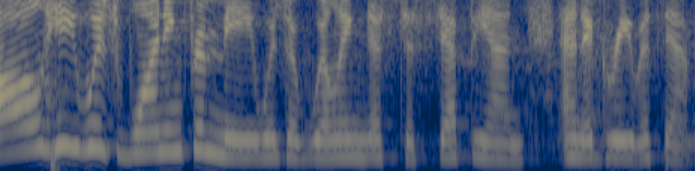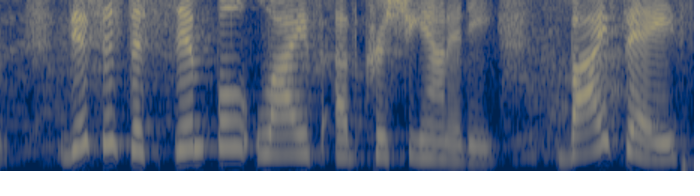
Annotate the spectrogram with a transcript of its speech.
All he was wanting from me was a willingness to step in and agree with him. This is the simple life of Christianity. By faith,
